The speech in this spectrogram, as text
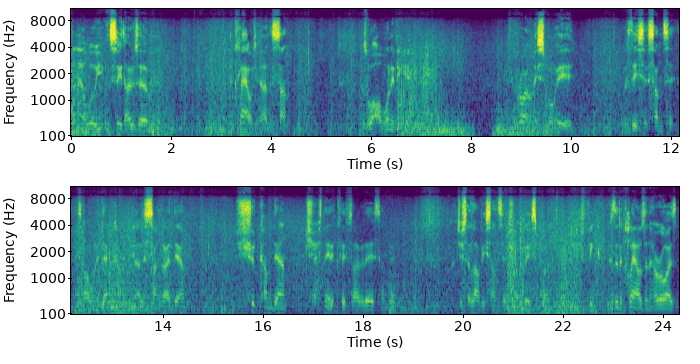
know how well you can see those um, the clouds, you know, and the sun. Because what I wanted to get right on this spot here this at sunset. So I wanted that come, you know, the sun going down. Should come down just near the cliffs over there somewhere. Just a lovely sunset shot this, but I think because of the clouds and the horizon,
